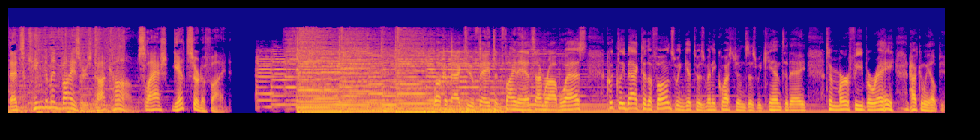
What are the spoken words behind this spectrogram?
That's kingdomadvisors.com slash get certified. Welcome back to Faith and Finance. I'm Rob West. Quickly back to the phone so we can get to as many questions as we can today. To Murphy Beret, how can we help you?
